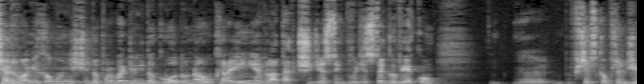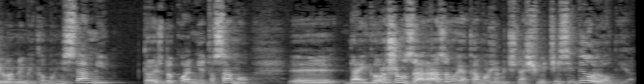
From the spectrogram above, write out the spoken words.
czerwoni komuniści doprowadzili do głodu na Ukrainie w latach 30. XX wieku. Yy, wszystko przed zielonymi komunistami. To jest dokładnie to samo. Yy, najgorszą zarazą, jaka może być na świecie, jest ideologia.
